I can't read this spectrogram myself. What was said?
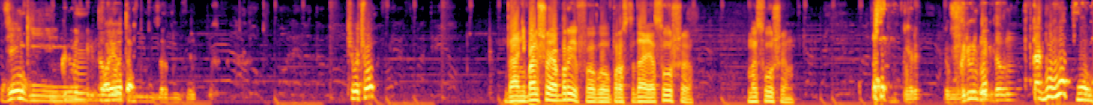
Деньги и твое там. Чего-чего? Да, небольшой обрыв был просто, да, я слушаю. Мы слушаем. Грюнтик давно. Как бы вот, ну,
